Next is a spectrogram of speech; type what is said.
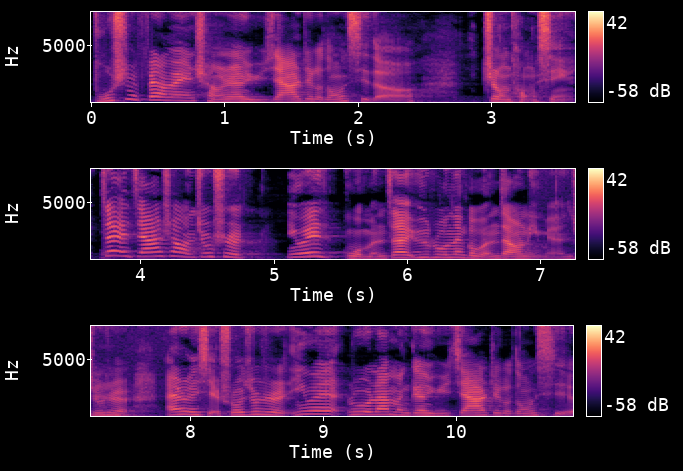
不是非常愿意承认瑜伽这个东西的正统性，再加上就是因为我们在预录那个文档里面，就是艾瑞写说，就是因为 Lululemon 跟瑜伽这个东西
